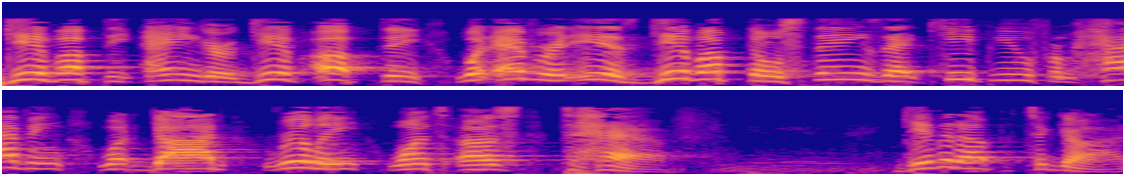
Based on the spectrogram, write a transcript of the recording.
Give up the anger, give up the whatever it is, give up those things that keep you from having what God really wants us to have. Give it up to God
